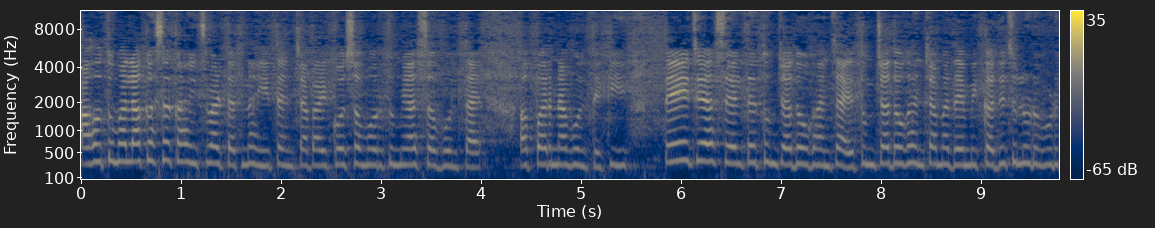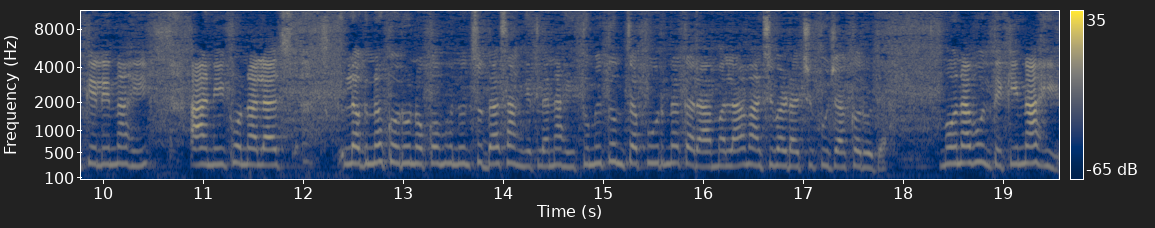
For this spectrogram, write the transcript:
अहो तुम्हाला कसं काहीच वाटत नाही? त्यांच्या बायकोसमोर तुम्ही असं बोलताय. अपर्णा बोलते की ते जे असेल ते तुमच्या दोघांचं आहे. तुमच्या दोघांच्यामध्ये मी कधीच लुडबुड केली नाही आणि कोणालाच लग्न करू नको म्हणून सुद्धा सांगितलं नाही. तुम्ही तुमचं पूर्ण करा. मला माझी वडाची पूजा करू द्या. मोना बोलते की नाही.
